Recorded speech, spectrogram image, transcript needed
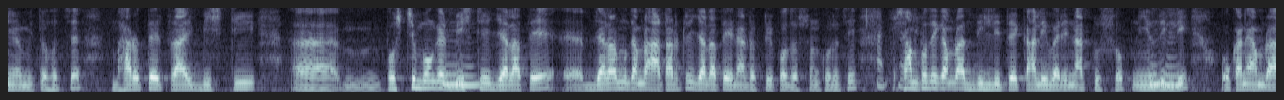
নিয়মিত হচ্ছে। ভারতের প্রায় বিশটি পশ্চিমবঙ্গের বিশটি জেলাতে জেলার মধ্যে আমরা আঠারোটি জেলাতে এই নাটকটি প্রদর্শন করেছি। আচ্ছা, সাম্প্রতিক আমরা দিল্লিতে কালীবাড়ি নাট্য উৎসব নিউ দিল্লি ওখানে আমরা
